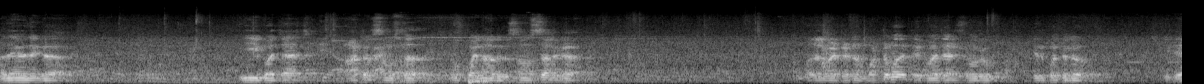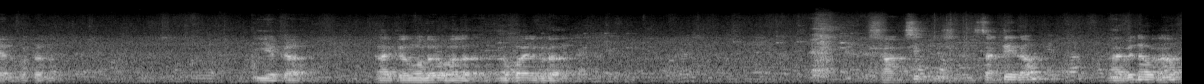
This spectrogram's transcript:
అదేవిధంగా ఈ బజాజ్ ఆటో సంస్థ ముప్పై నాలుగు సంవత్సరాలుగా మొదలుపెట్టడం మొట్టమొదటి బజాజ్ షోరూమ్ తిరుపతిలో ఇదే అనుకుంటున్నాను ఈ యొక్క కార్యక్రమంలో వాళ్ళ అబ్బాయిలు కూడా సాక్షి సత్యరామ్ అభినవ్ రామ్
